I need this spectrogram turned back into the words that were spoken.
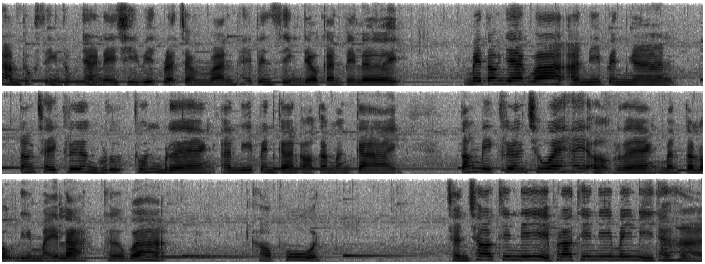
ทำทุกสิ่งทุกอย่างในชีวิตประจำวันให้เป็นสิ่งเดียวกันไปเลย ไม่ต้องแยกว่าอันนี้เป็นงาน ต้องใช้เครื่องรุทุ่นแรง อันนี้เป็นการออกกำลังกาย ต้องมีเครื่องช่วยให้ออกแรง มันตลกดีไหมล่ะ เธอว่า เขาพูด ฉันชอบที่นี่ เพราะที่นี่ไม่มีทหาร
